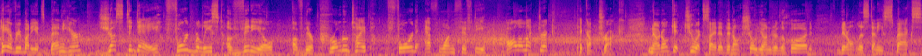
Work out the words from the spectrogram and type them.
Hey everybody, it's Ben here. Just today, Ford released a video of their prototype Ford F-150 all-electric pickup truck. Now don't get too excited, they don't show you under the hood, they don't list any specs,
